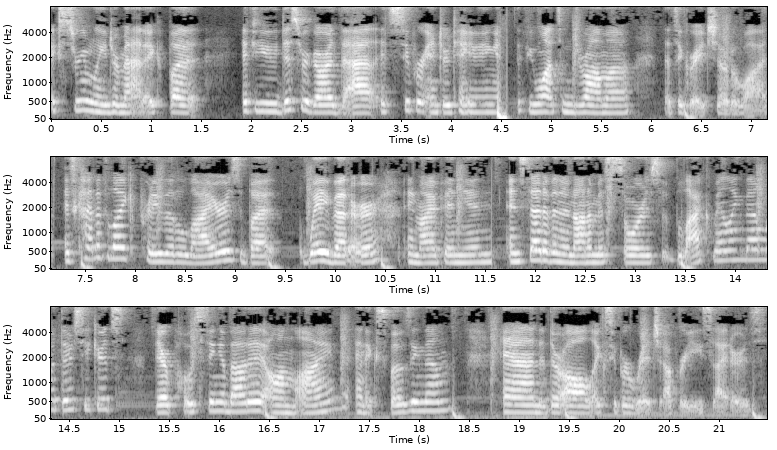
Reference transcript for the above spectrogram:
extremely dramatic, but if you disregard that, it's super entertaining. If you want some drama, that's a great show to watch. It's kind of like Pretty Little Liars, but way better, in my opinion. Instead of an anonymous source blackmailing them with their secrets, they're posting about it online and exposing them and they're all like super rich Upper East Siders.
